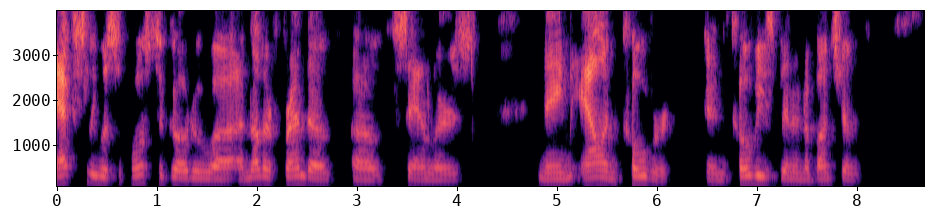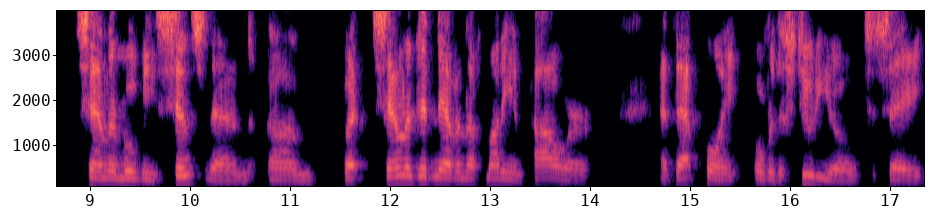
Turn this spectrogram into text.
actually was supposed to go to uh, another friend of, of Sandler's named Alan Covert. And Covey's been in a bunch of Sandler movies since then. Um, but Sandler didn't have enough money and power at that point over the studio to say,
